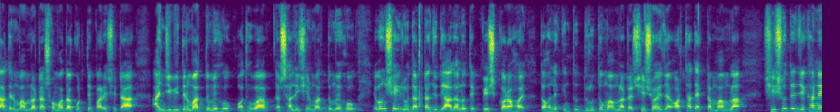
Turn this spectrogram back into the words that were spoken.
তাদের মামলাটা সমাধা করতে পারে, সেটা আইনজীবীদের মাধ্যমে হোক অথবা সালিশের মাধ্যমে হোক, এবং সেই রোদারটা যদি আদালতে পেশ করা হয়, তাহলে কিন্তু দ্রুত মামলাটা শেষ হয়ে যায়। অর্থাৎ একটা মামলা শেষ হতে যেখানে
